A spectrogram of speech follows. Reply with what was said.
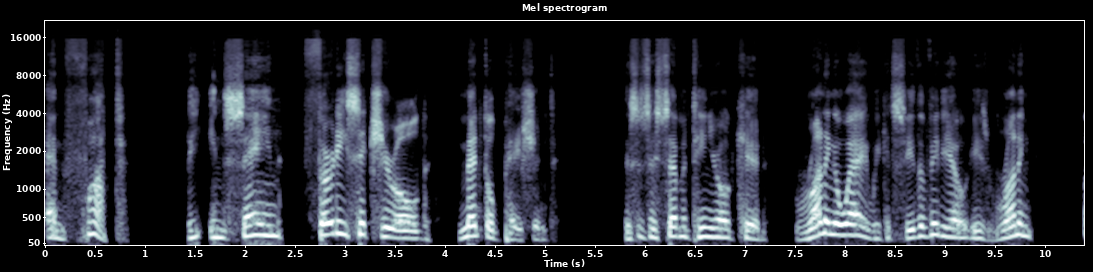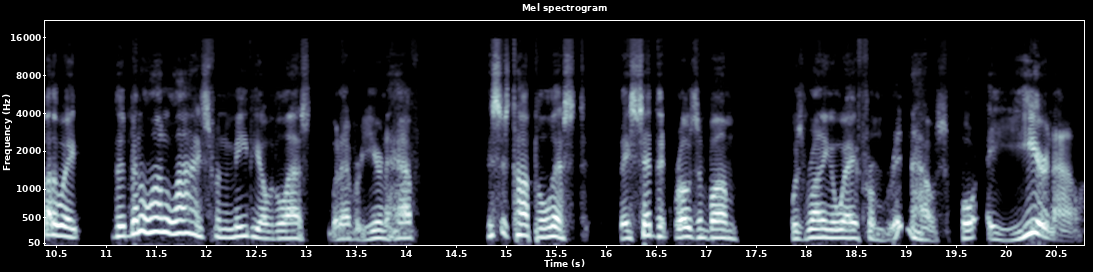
and fought the insane 36 year old mental patient. This is a 17 year old kid running away. We can see the video. He's running. By the way, there's been a lot of lies from the media over the last whatever year and a half. This is top of the list. They said that Rosenbaum was running away from Rittenhouse for a year now.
